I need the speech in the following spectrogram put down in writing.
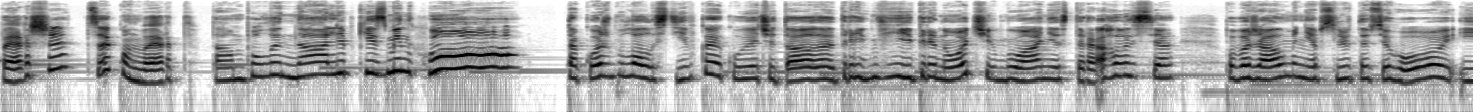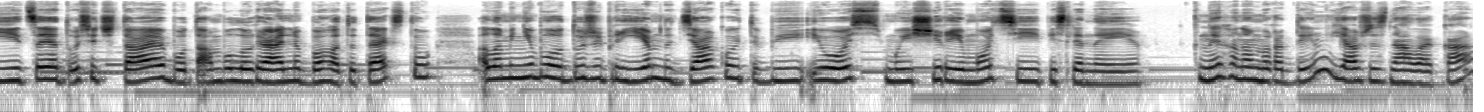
Перше це конверт. Там були наліпки з Мінхо. Також була листівка, яку я читала три дні і три ночі, бо Аня старалася. Побажала мені абсолютно всього, і це я досі читаю, бо там було реально багато тексту. Але мені було дуже приємно, дякую тобі. І ось мої щирі емоції після неї. Книга номер один, я вже знала яка.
